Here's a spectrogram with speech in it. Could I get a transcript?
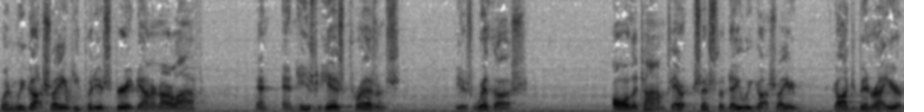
when we got saved, he put his spirit down in our life, and and his his presence is with us all the time. Since the day we got saved, God's been right here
